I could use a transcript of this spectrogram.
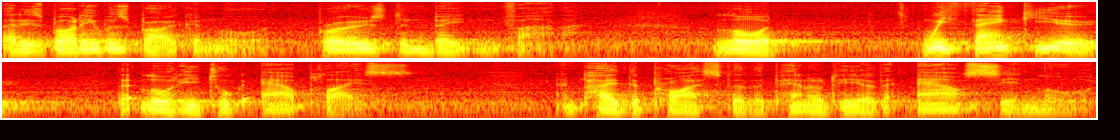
that his body was broken, Lord, bruised and beaten, Father. Lord, we thank you that, Lord, he took our place and paid the price for the penalty of our sin, Lord.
